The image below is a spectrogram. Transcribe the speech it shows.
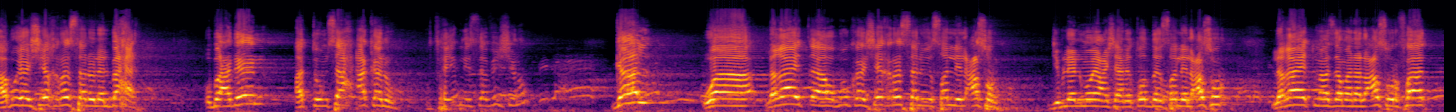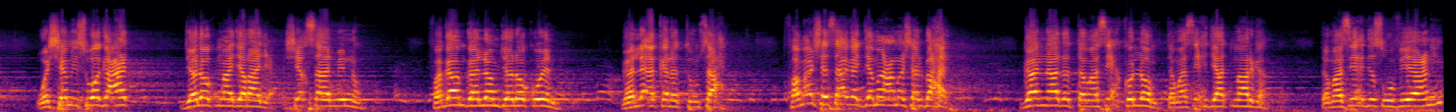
أبويا الشيخ رسله للبحر. وبعدين التمساح أكله طيب نستفيد شنو؟ قال ولغاية أبوك الشيخ رسله يصلي العصر. جيب له الموية عشان يتوضا يصلي العصر. لغاية ما زمن العصر فات والشمس وقعت جلوك ما جا راجع. الشيخ سأل منه. فقام قال لهم جلوك وين؟ قال لي اكل التمساح فمشى ساق الجماعة مشى البحر. قال نادى التماسيح كلهم. تماسيح جات مارقة. تماسيح دي صوفية يعني؟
